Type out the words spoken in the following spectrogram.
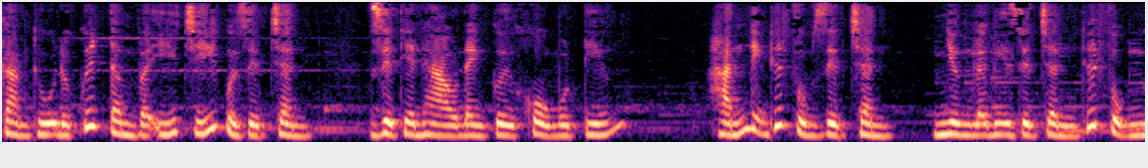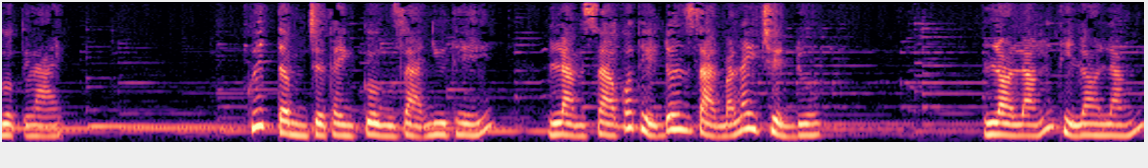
Cảm thụ được quyết tâm và ý chí của Diệp Trần, Diệp Thiên Hào đành cười khổ một tiếng. Hắn định thuyết phục Diệp Trần, nhưng lại bị Diệp Trần thuyết phục ngược lại. Quyết tâm trở thành cường giả như thế, làm sao có thể đơn giản mà lay chuyển được. Lo lắng thì lo lắng,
